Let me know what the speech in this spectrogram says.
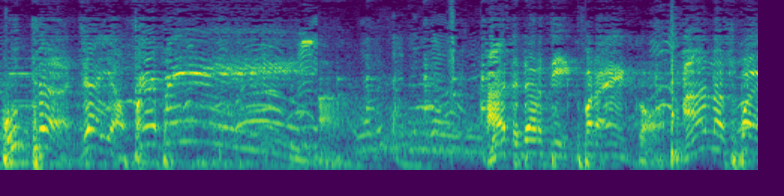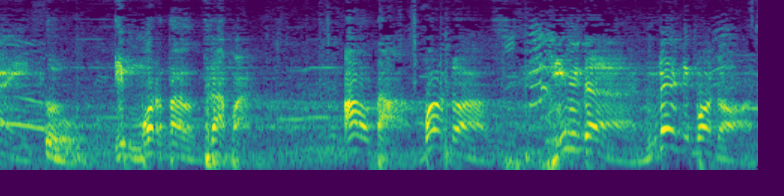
Putra Jaya Febri. Ada Darti kepada Eko. Anas Baik. Immortal 8. Alta Bodos. Hilda Neni Bodos.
